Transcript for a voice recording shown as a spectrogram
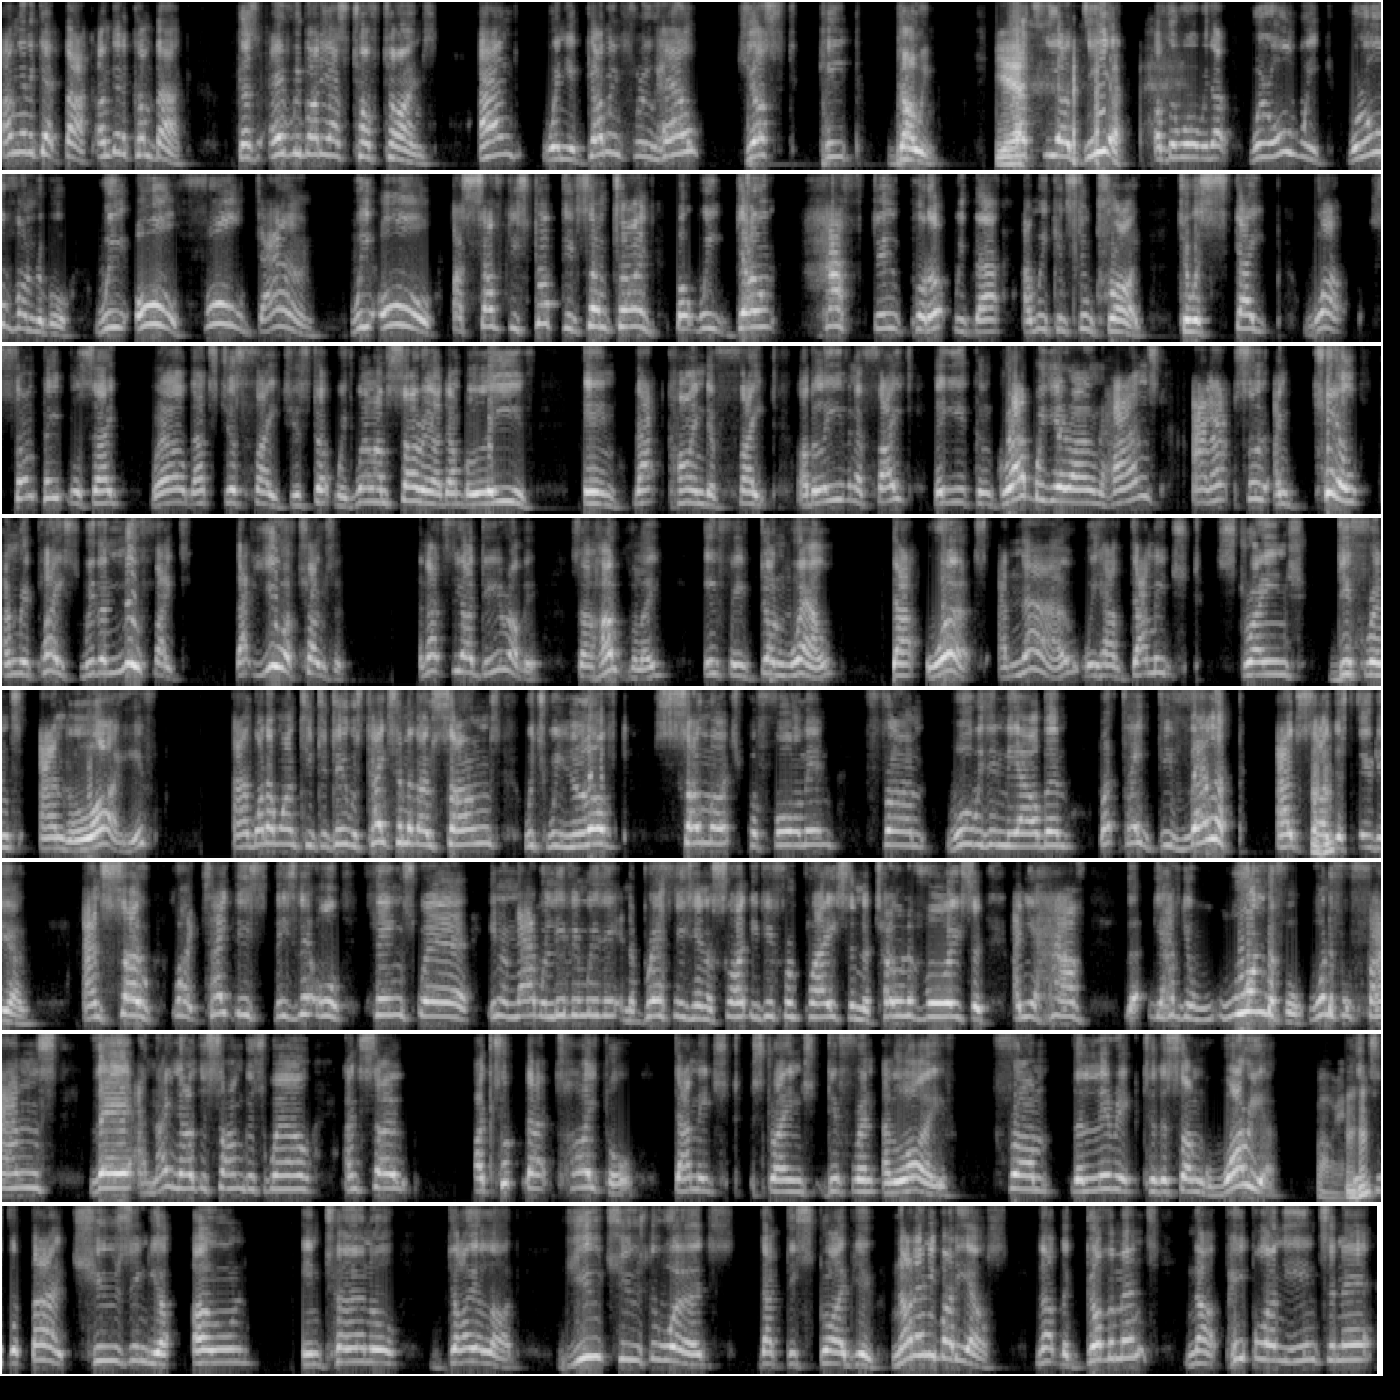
I'm going to get back. I'm going to come back because everybody has tough times. And when you're going through hell, just keep going. Yeah. That's the idea of the war without. We're all weak. We're all vulnerable. We all fall down. We all are self destructive sometimes, but we don't have to put up with that and we can still try to escape what some people say, well, that's just fate. You're stuck with. Well, I'm sorry, I don't believe in that kind of fate. I believe in a fate that you can grab with your own hands and absolute and kill and replace with a new fate that you have chosen. And that's the idea of it. So hopefully, if we've done well, that works. And now we have damaged, strange, different, and live. And what I wanted to do was take some of those songs which we loved so much performing from War Within Me album, but they develop outside mm-hmm. the studio. And so, right, take these these little things where you know now we're living with it, and the breath is in a slightly different place, and the tone of voice, and and you have you have your wonderful, wonderful fans there, and they know the song as well. And so, I took that title, "Damaged, Strange, Different, and Live," from the lyric to the song "Warrior." Oh, yeah. mm-hmm. is about choosing your own internal dialogue. You choose the words that describe you, not anybody else, not the government, not people on the internet,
